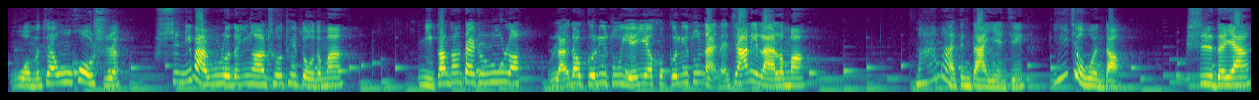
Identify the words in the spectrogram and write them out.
我们在屋后时，是你把 ruler 的婴儿车推走的吗？你刚刚带着 ruler 来到格里族爷爷和格里族奶奶家里来了吗？”妈妈瞪大眼睛，依旧问道：“是的呀，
